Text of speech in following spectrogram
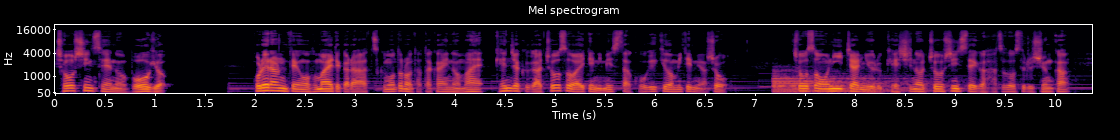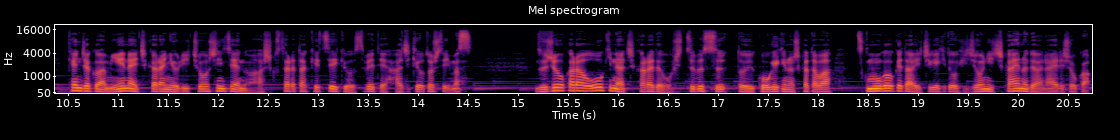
超新星の防御。これらの点を踏まえてからつくもとの戦いの前賢弱が長宗相手に見せた攻撃を見てみましょう。長宗お兄ちゃんによる決死の超新星が発動する瞬間賢弱は見えない力により超新星の圧縮された血液を全て弾き落としています。頭上から大きな力で押しつぶすという攻撃の仕方はつくもが受けた一撃と非常に近いのではないでしょうか。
